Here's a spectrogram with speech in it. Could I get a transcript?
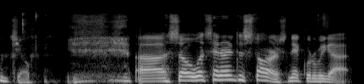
I'm joking. Uh, so let's head right into stars. Nick, what do we got?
